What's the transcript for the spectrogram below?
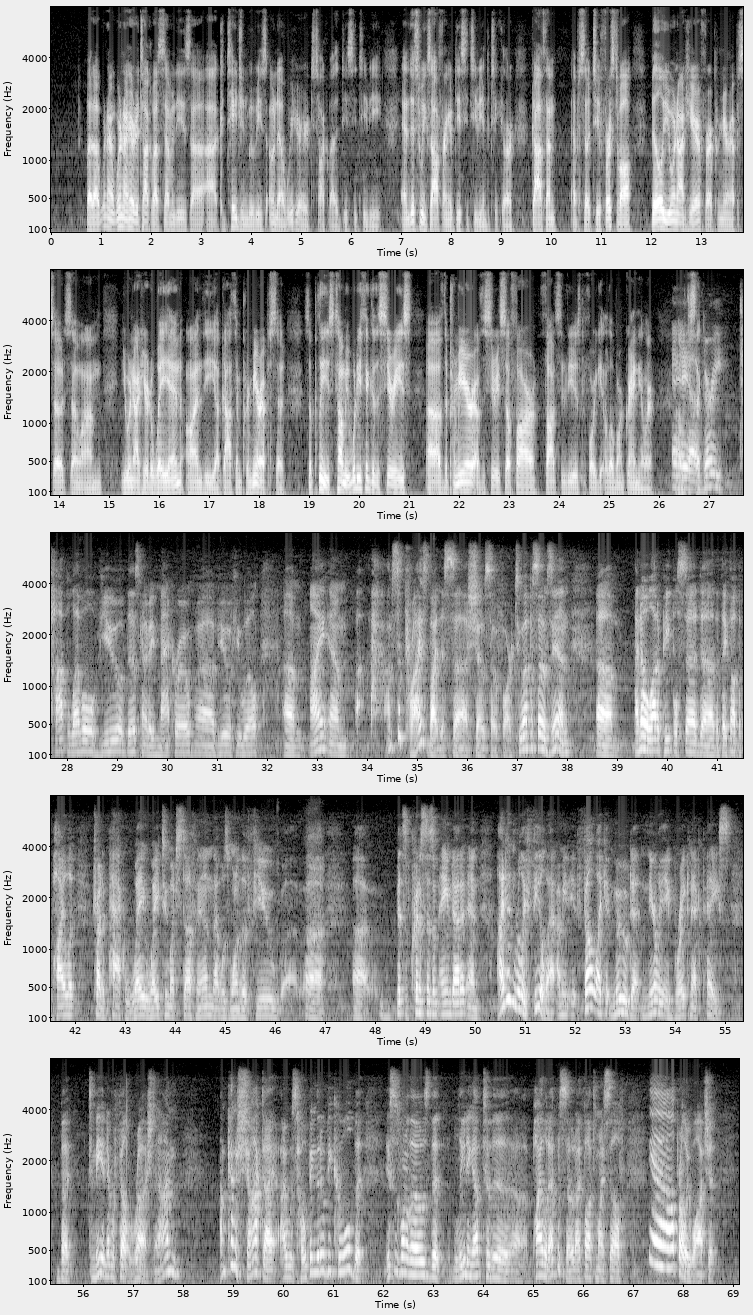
but uh, we're not we're not here to talk about 70s uh, uh, contagion movies. Oh no, we're here to talk about DC TV and this week's offering of DC TV in particular, Gotham episode two. First of all, Bill, you were not here for our premiere episode, so um, you were not here to weigh in on the uh, Gotham premiere episode. So please tell me, what do you think of the series, uh, of the premiere of the series so far? Thoughts and views before we get a little more granular. A uh, very top level view of this, kind of a macro uh, view, if you will. Um, I am I'm surprised by this uh, show so far. Two episodes in, um, I know a lot of people said uh, that they thought the pilot tried to pack way way too much stuff in. That was one of the few uh, uh, bits of criticism aimed at it, and I didn't really feel that. I mean, it felt like it moved at nearly a breakneck pace, but to me, it never felt rushed, and I'm I'm kind of shocked. I, I was hoping that it would be cool, but this is one of those that leading up to the uh, pilot episode, I thought to myself, yeah, I'll probably watch it.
